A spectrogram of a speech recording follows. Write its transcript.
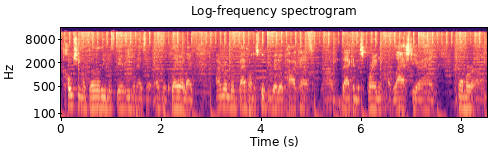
coaching ability was there even as a, as a player. Like I remember back on the Scoop B Radio podcast um, back in the spring of last year, I had former um,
